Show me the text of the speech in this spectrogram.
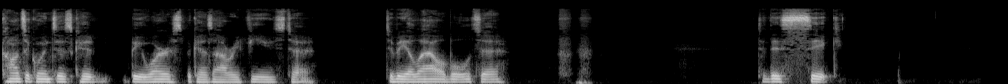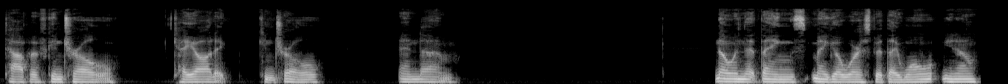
consequences could be worse because I refuse to to be allowable to to this sick type of control, chaotic control, and um, knowing that things may go worse, but they won't, you know,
